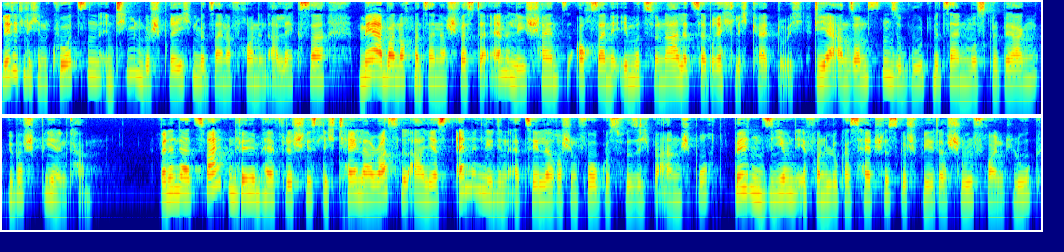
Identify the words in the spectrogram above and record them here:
Lediglich in kurzen, intimen Gesprächen mit seiner Freundin Alexa, mehr aber noch mit seiner Schwester Emily scheint auch seine emotionale Zerbrechlichkeit durch, die er ansonsten so gut mit seinen Muskelbergen überspielen kann. Wenn in der zweiten Filmhälfte schließlich Taylor Russell alias Emily den erzählerischen Fokus für sich beansprucht, bilden sie und ihr von Lucas Hedges gespielter Schulfreund Luke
